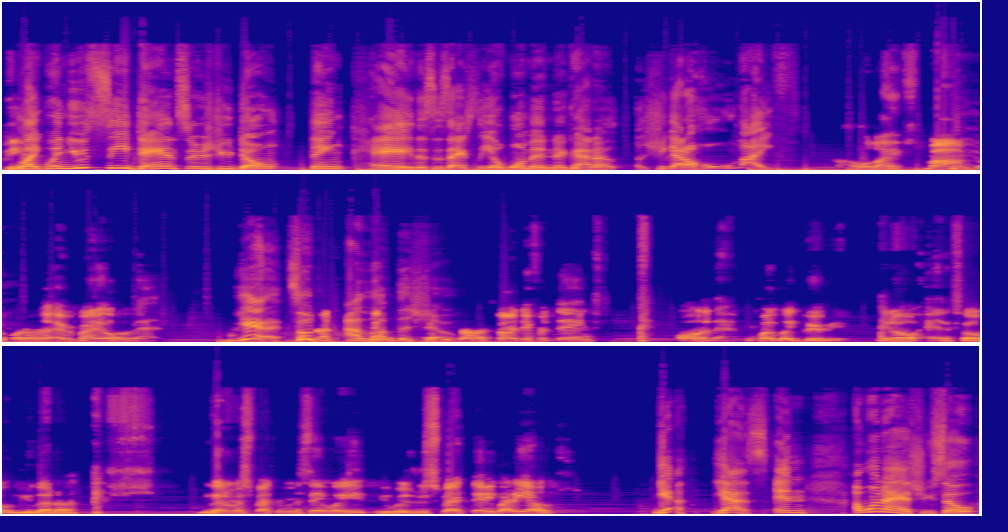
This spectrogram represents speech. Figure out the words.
People. like when you see dancers you don't think hey this is actually a woman that got a she got a whole life whole life, mom, daughter, everybody, all of that. Yeah so i love the show Trying to start different things, all of that, point blank, period. You know, and so you're gonna you gotta respect them the same way you would respect anybody else. Yeah, yes. And I want to ask you so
